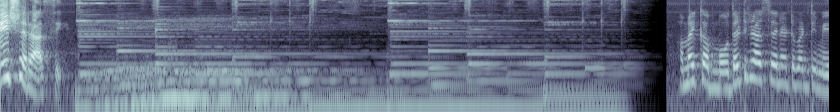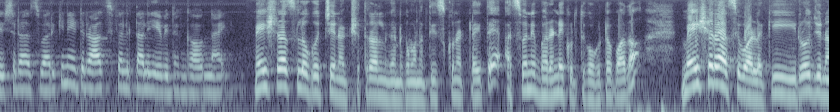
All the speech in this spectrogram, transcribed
మేషరాశి. అమ్మాయిక మొదటి రాశి అయినటువంటి మేషరాశి వారికి నేటి రాశి ఫలితాలు ఏ విధంగా ఉన్నాయి? మేషరాశిలోకి వచ్చే నక్షత్రాలను కనుక మనం తీసుకున్నట్లయితే అశ్వని భరణి కృతికి ఒకటో పాదం. మేషరాశి వాళ్ళకి ఈ రోజున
